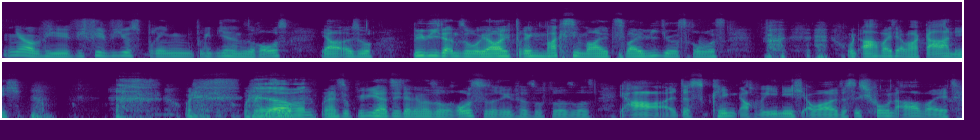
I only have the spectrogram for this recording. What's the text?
ja, wie, wie viele Videos bringen, bringt ihr denn so raus? Ja, also Bibi dann so, ja, ich bringe maximal zwei Videos raus. und arbeite aber gar nicht. Und, und, dann Ja, so, und dann so, Bibi hat sich dann immer so rauszudrehen versucht oder sowas. Ja, das klingt nach wenig, aber das ist schon Arbeit.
